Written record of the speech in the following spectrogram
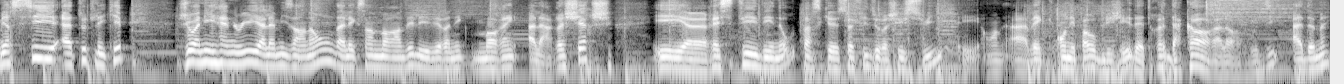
Merci à toute l'équipe. Joanie Henry à la mise en onde, Alexandre Moranville et Véronique Morin à la recherche. Et euh, restez des nôtres parce que Sophie Durocher suit et avec on n'est pas obligé d'être d'accord. Alors, je vous dis à demain.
